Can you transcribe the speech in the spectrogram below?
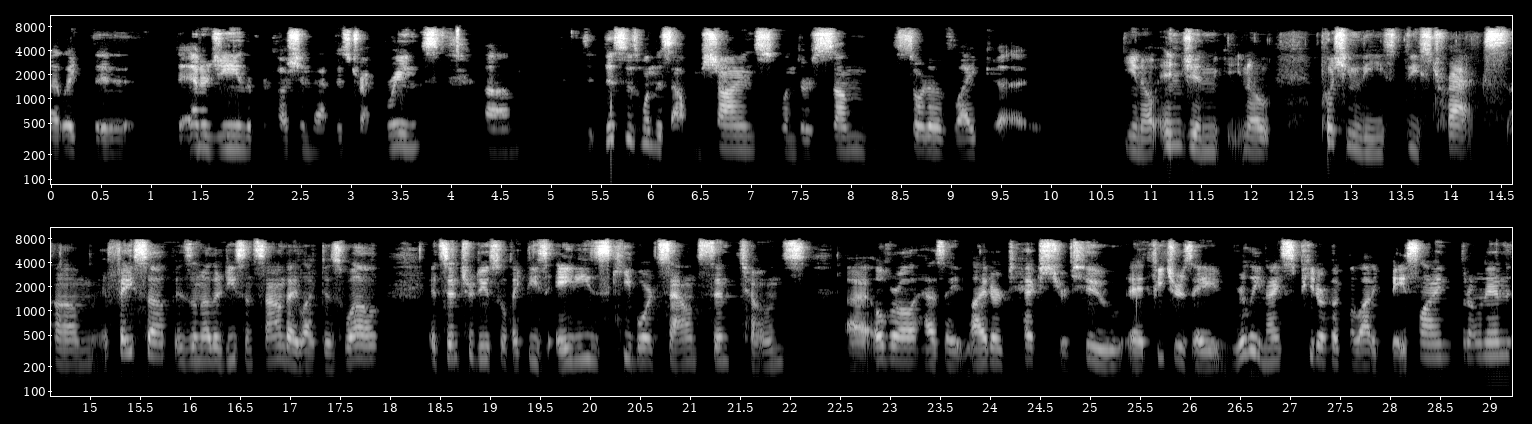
I like the the energy and the percussion that this track brings. Um, th- this is when this album shines. When there's some sort of like uh, you know engine you know pushing these these tracks um, face up is another decent sound i liked as well it's introduced with like these 80s keyboard sound synth tones uh, overall, it has a lighter texture too. It features a really nice Peter Hook melodic bass line thrown in.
